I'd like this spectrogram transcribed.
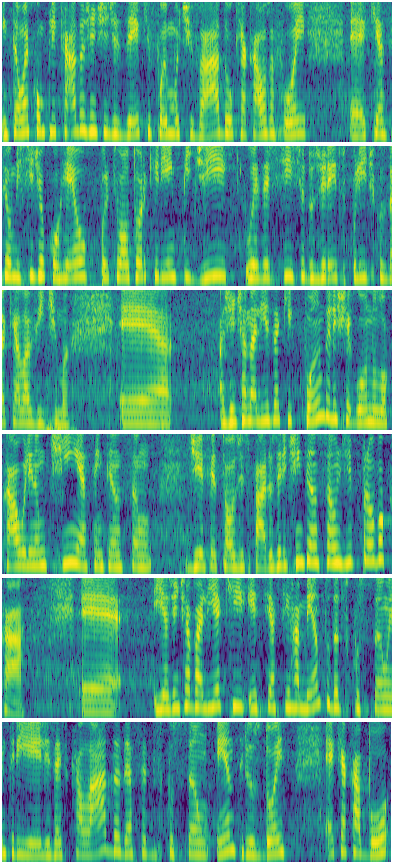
Então é complicado a gente dizer que foi motivado ou que a causa foi é, que esse homicídio ocorreu porque o autor queria impedir o exercício dos direitos políticos daquela vítima. É, a gente analisa que quando ele chegou no local, ele não tinha essa intenção de efetuar os disparos, ele tinha intenção de provocar. É, e a gente avalia que esse acirramento da discussão entre eles, a escalada dessa discussão entre os dois, é que acabou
